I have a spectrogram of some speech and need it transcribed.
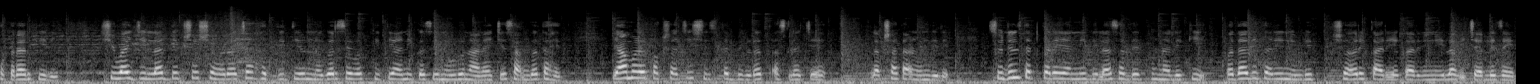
तक्रार केली. शिवाय जिल्हाध्यक्ष शहराच्या हद्दीत येऊन नगरसेवक किती आणि कसे निवडून आणायचे सांगत आहेत. यामुळे पक्षाची शिस्त बिघडत असल्याचे लक्षात आणून दिले. सुनील तटकरे यांनी दिलासा देत म्हणाले की पदाधिकारी निवडीत शहर कार्यकारिणीला विचारले जाईल.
